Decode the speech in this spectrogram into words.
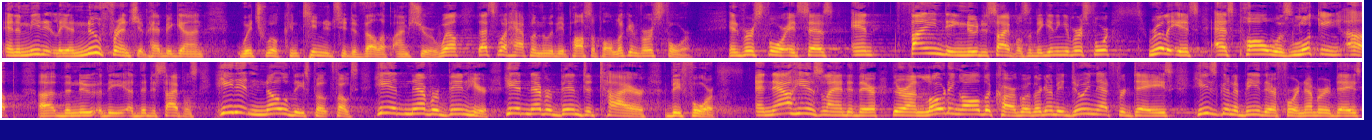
and immediately a new friendship had begun, which will continue to develop, I'm sure. Well, that's what happened with the Apostle Paul. Look in verse 4. In verse 4, it says, and finding new disciples. The beginning of verse 4, really it's as Paul was looking up uh, the, new, the, uh, the disciples. He didn't know these folks. He had never been here. He had never been to Tyre before. And now he has landed there. They're unloading all the cargo. They're going to be doing that for days. He's going to be there for a number of days.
